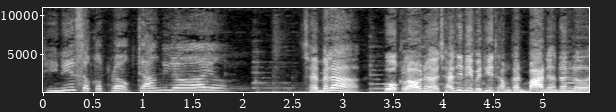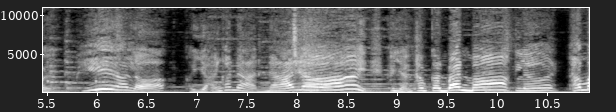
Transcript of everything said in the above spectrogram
ที่นี่สกปรกจังเลยอะใช่ไหมล่ะ พวกเราเนี่ยใช้ที่นี่เป็นที่ทำกันบ้านทั้งนั้นเลย พี่อะเหรอ ขยันขนาดนั้นใชเลย่ขยันทำการบ้านมากเลยทำไม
